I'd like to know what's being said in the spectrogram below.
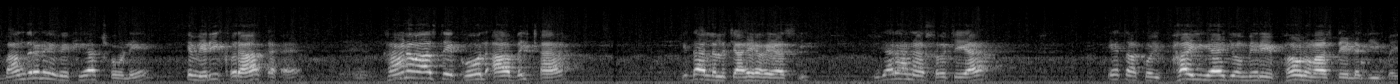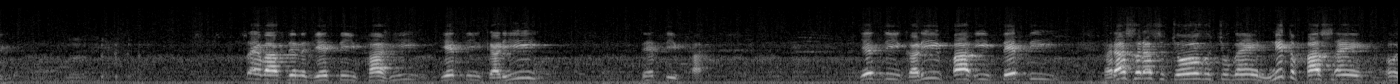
ਬਾਂਦਰ ਨੇ ਵੇਖਿਆ ਛੋਲੇ, ਇਹ ਮੇਰੀ ਖੁਰਾਕ ਹੈ। ਖਾਣ ਵਾਸਤੇ ਕੋਲ ਆ ਬੈਠਾ। ਕਿੱਦਾਂ ਲਲਚਾਇਆ ਹੋਇਆ ਸੀ? ਜਰਾ ਨਾ ਸੋਚਿਆ, ਇਹ ਤਾਂ ਕੋਈ ਫਾਈ ਹੈ ਜੋ ਮੇਰੇ ਫਾਉਣ ਵਾਸਤੇ ਲੱਗੀ ਪਈ ਹੈ। ਸਹਿਬ ਆਖਦੇ ਨੇ, ਜੇਤੀ ਫਾਹੀ, ਜੇਤੀ ਕੜੀ ਤੇਤੀ ਫਾਹੀ। ਜੇਤੀ ਕੜੀ ਫਾਹੀ, ਤੇਤੀ। ਰਸ ਰਸ ਚੋਗ ਚੁਗੈ, ਨਿਤ ਫਾਸੈ, ਉਹ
